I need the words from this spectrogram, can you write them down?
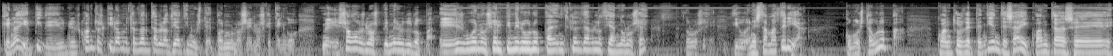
que, nadie pide. ¿Cuántos kilómetros de alta velocidad tiene usted? Pues no lo sé, los que tengo. Somos los primeros de Europa. ¿Es bueno ser el primero de Europa entre alta velocidad? No lo sé, no lo sé. Digo, en esta materia, ¿cómo está Europa? ¿Cuántos dependientes hay? ¿Cuántas eh,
